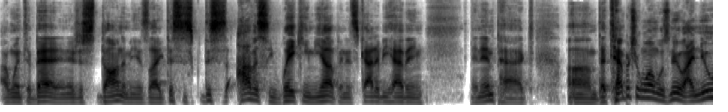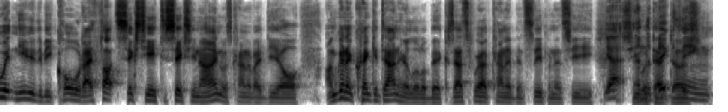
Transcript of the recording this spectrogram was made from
I went to bed. And it just dawned on me, is like, this is this is obviously waking me up and it's got to be having an impact. Um, the temperature one was new. I knew it needed to be cold. I thought 68 to 69 was kind of ideal. I'm going to crank it down here a little bit because that's where I've kind of been sleeping and see, Yeah, see and what the that big does. thing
